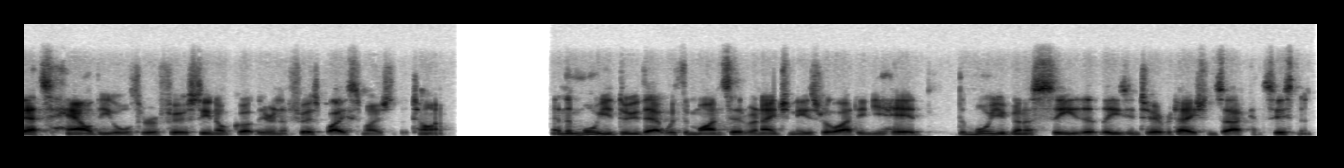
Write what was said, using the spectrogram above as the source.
That's how the author of First Enoch got there in the first place most of the time. And the more you do that with the mindset of an ancient Israelite in your head, the more you're going to see that these interpretations are consistent.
